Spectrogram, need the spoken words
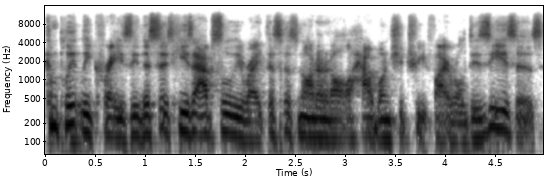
completely crazy. This is, he's absolutely right. This is not at all how one should treat viral diseases.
